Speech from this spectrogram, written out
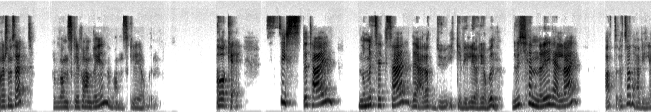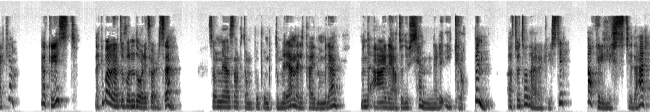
For som sagt, Vanskelig forhandlingen, vanskelig jobben. Ok. Siste tegn, nummer seks her, det er at du ikke vil gjøre jobben. Du kjenner det i hele deg at vet du hva, det her vil jeg ikke. Jeg har ikke lyst. Det er ikke bare at du får en dårlig følelse, som jeg snakket om på punkt nummer én, eller tegn nummer én, men det er det at du kjenner det i kroppen. At vet du hva, det her har jeg ikke lyst til. Jeg har ikke lyst til det her.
